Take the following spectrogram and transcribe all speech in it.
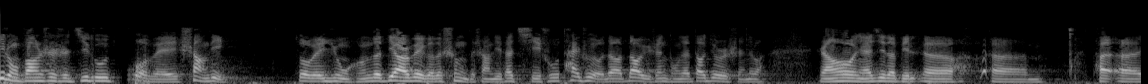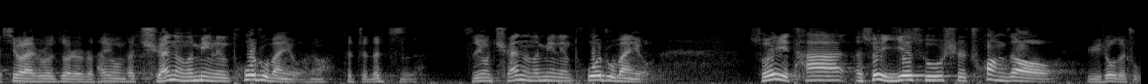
一种方式是基督作为上帝，作为永恒的第二位格的圣子上帝，他起初太初有道，道与神同在，道就是神，对吧？然后你还记得比呃呃。他呃，希伯来书作者说，他用他全能的命令托住万有，是吧？这指的子，子用全能的命令托住万有，所以他，所以耶稣是创造宇宙的主，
